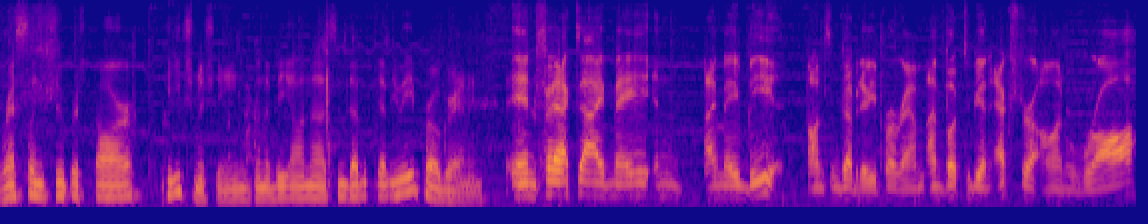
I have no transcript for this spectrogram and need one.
wrestling superstar Peach Machine is going to be on uh, some WWE programming. In fact, I may and I may be on some WWE program. I'm booked to be an extra on Raw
